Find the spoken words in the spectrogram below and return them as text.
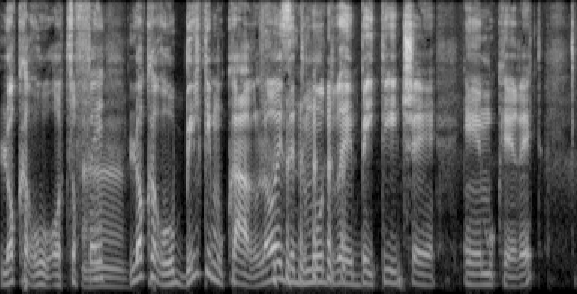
לא קרוא, או צופה אה. לא קרוא, בלתי מוכר, לא איזה דמות ביתית שמוכרת. Uh,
